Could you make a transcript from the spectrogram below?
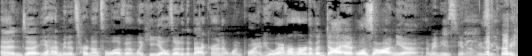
and uh, yeah, I mean, it's hard not to love him. Like he yells out of the background at one point, "Who ever heard of a diet lasagna?" I mean, he's you know he's a great,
